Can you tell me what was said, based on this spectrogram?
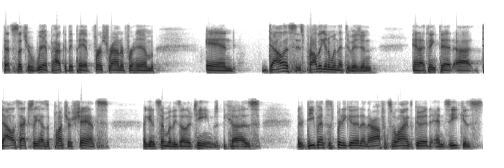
that's such a rip. How could they pay a first rounder for him? And Dallas is probably going to win that division. And I think that uh, Dallas actually has a puncher's chance against some of these other teams because their defense is pretty good and their offensive line's good, and Zeke is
